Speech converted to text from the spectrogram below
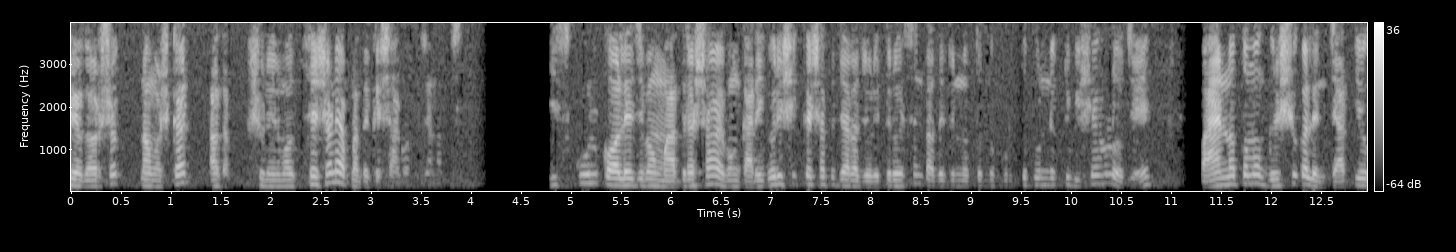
প্রিয় দর্শক, নমস্কার, আদাব। সুনির্মল সেশনে আপনাদেরকে স্বাগত জানাচ্ছি। স্কুল, কলেজ এবং মাদ্রাসা এবং কারিগরি শিক্ষার সাথে যারা জড়িত রয়েছেন, তাদের জন্য অত্যন্ত গুরুত্বপূর্ণ একটি বিষয় হলো যে, বায়ান্নতম গ্রীষ্মকালীন জাতীয়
